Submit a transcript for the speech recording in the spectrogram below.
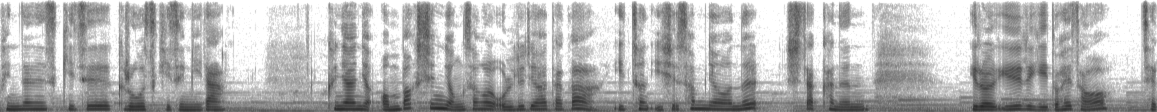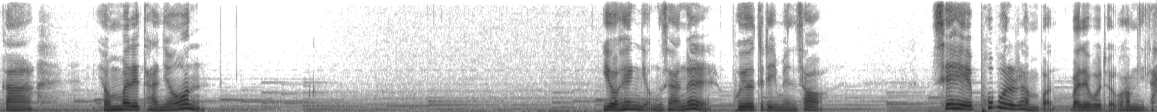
빛나는 스키즈 그로우 스키즈입니다. 그냥 언박싱 영상을 올리려 하다가 2023년을 시작하는 1월 1일이기도 해서 제가 연말에 다녀온 여행 영상을 보여드리면서 새해 포부를 한번 말해보려고 합니다.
